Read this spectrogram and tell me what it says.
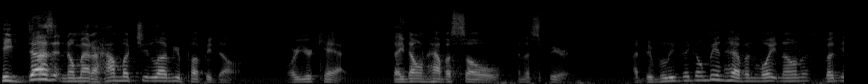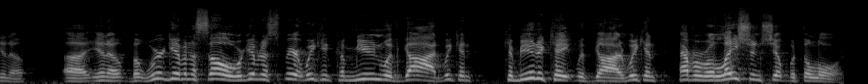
He does it no matter how much you love your puppy dog or your cat. They don't have a soul and a spirit. I do believe they're going to be in heaven waiting on us, but you know, uh, you know, but we're given a soul, we're given a spirit. We can commune with God, we can communicate with God, we can have a relationship with the Lord.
